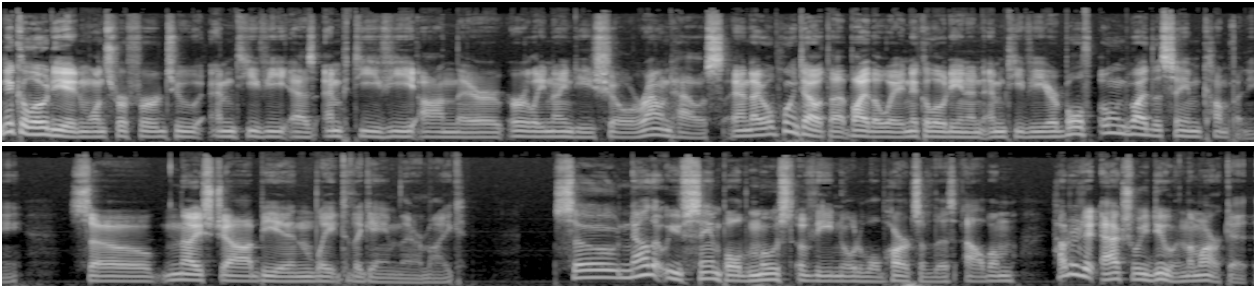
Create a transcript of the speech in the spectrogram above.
Nickelodeon once referred to MTV as Empty V on their early 90s show Roundhouse, and I will point out that, by the way, Nickelodeon and MTV are both owned by the same company. So, nice job being late to the game there, Mike. So, now that we've sampled most of the notable parts of this album, how did it actually do in the market?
